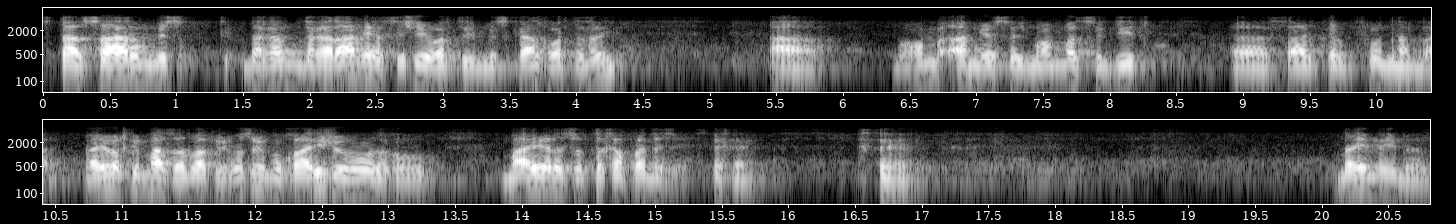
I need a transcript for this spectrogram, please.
ستا سار مس دغه دغه راغې سشي ورته مسکال ورته نه ا محمد میسج محمد صدیق صاحب کا فون نمبر. هاي وخت ما سبق اوس بخاری شروع ده ما یې رسول ته خفه نہیں نہیں بس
